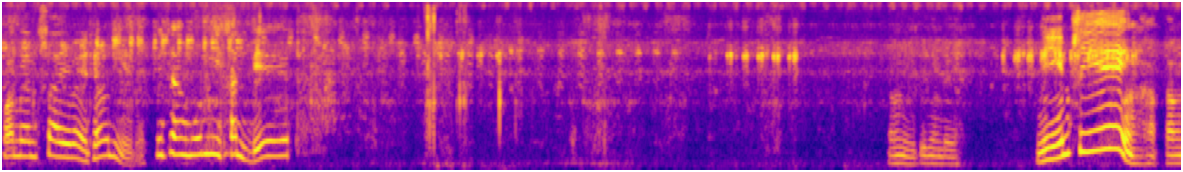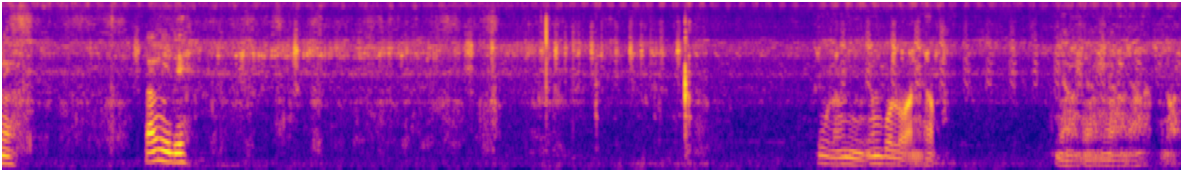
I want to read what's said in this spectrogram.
ว่าแม่นใส่ไว้แถวนี้เลยไม่จังว่ามีขั้นเบ็ดทางนี้เป็นยังไงหนีมสิงครับทางนี้ทางนี้ดิผู้หลังนี้ยังบ่หลอน ครับยังยังยังยังพี่น้อง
